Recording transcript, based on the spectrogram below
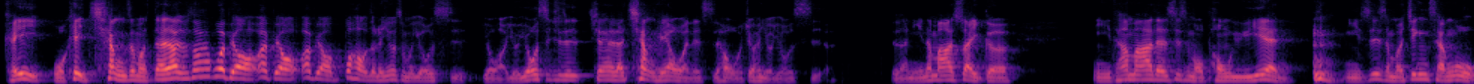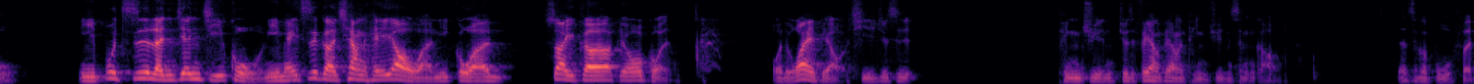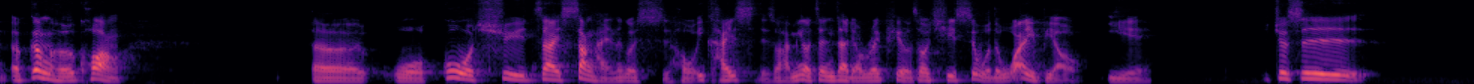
可以，我可以呛这么，大家就说外表外表外表不好的人有什么优势？有啊，有优势就是现在在呛黑药丸的时候，我就很有优势了，对吧？你他妈帅哥，你他妈的是什么彭于晏？你是什么金城武？你不知人间疾苦，你没资格呛黑药丸，你滚，帅哥给我滚！我的外表其实就是平均，就是非常非常的平均身高的这个部分，呃，更何况。呃，我过去在上海那个时候，一开始的时候还没有正在聊 Red Pill 的时候，其实我的外表也就是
